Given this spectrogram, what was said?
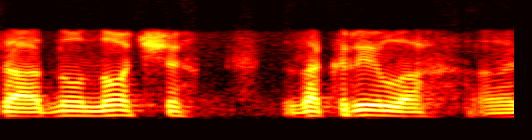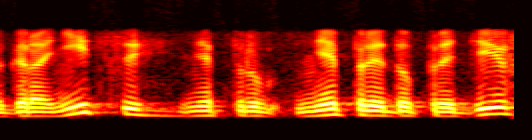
за одну ночь закрыла границы, не предупредив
